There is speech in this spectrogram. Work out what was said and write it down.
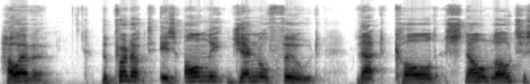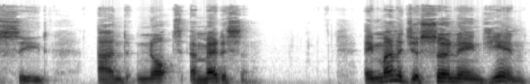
However, the product is only general food that called snow lotus seed and not a medicine. A manager surnamed Yin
